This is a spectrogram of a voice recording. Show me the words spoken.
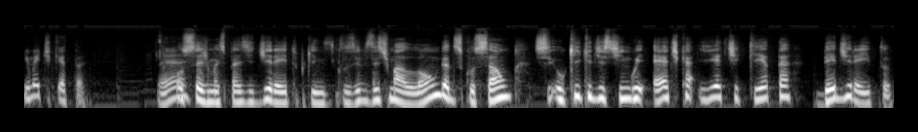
e uma etiqueta. Né? Ou seja, uma espécie de direito, porque inclusive existe uma longa discussão se o que, que distingue ética e etiqueta de direito.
